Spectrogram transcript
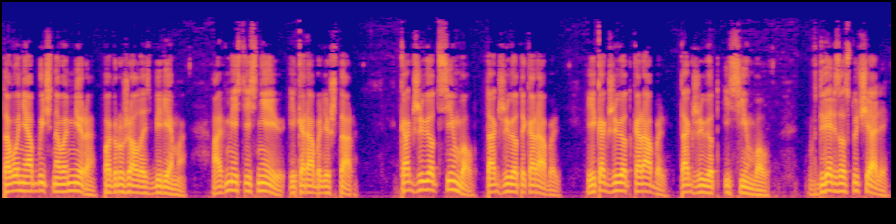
того необычного мира, погружалась Берема, а вместе с нею и корабль Иштар. Как живет символ, так живет и корабль. И как живет корабль, так живет и символ. В дверь застучали,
